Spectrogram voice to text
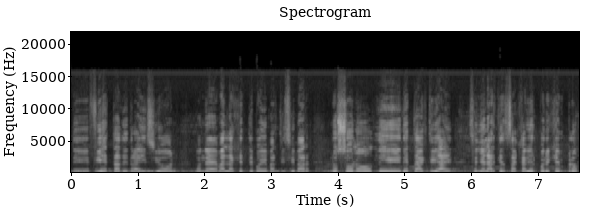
de fiestas, de tradición, donde además la gente puede participar no solo de, estas actividades, señalar que en San Javier, por ejemplo,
